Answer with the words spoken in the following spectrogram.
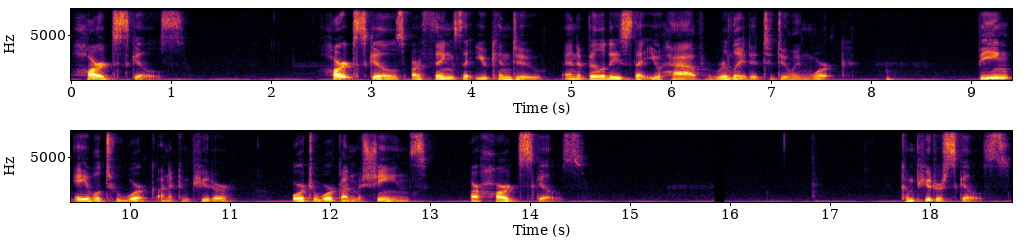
Hard skills. Hard skills are things that you can do and abilities that you have related to doing work. Being able to work on a computer or to work on machines are hard skills. Computer skills.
